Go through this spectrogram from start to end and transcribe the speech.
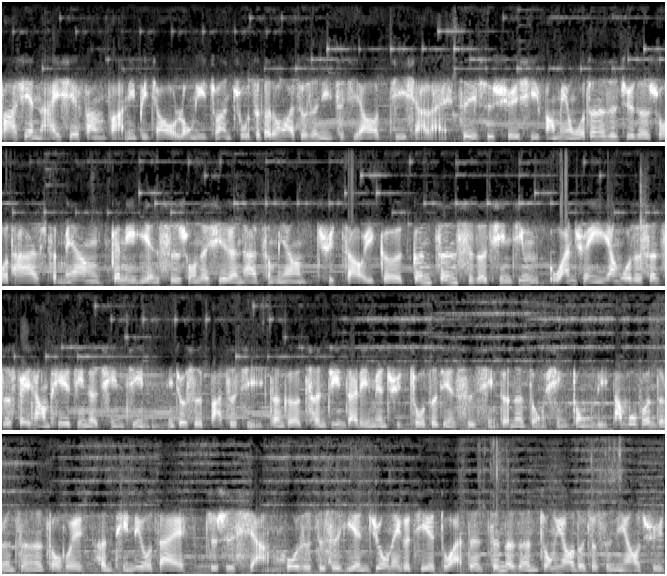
发现哪一些方法你比较容易专注？这个的话就是你自己要记下来。这也是学习方面，我真的是觉得说他怎么样跟你演示说那些人他怎么样去找一个跟真实的情境完全一样，或者甚至非常贴近的情境，你就是把自己的整个沉浸在里面去做这件事情的那种行动力。大部分的人真的都会很停留在只是想，或者是只是研究那个阶段。但真的是很重要的，就是你要去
